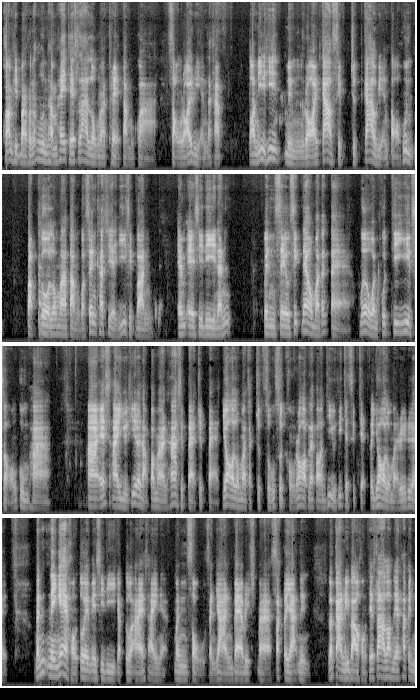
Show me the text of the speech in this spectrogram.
ความผิดหวังของนักลงทุนทำให้เทสลาลงมาเทรดต่ำกว่า 200 เหรียญนนะครับ ตอนนี้อยู่ที่หนึ่งร้อยเก้าสิบจุดเก้าเหรียญต่อหุ้น ปรับตัวลงมาต่ำกว่าเส้นค่าเฉลี่ยยี่สิบวัน MACD นั้นเป็นเซลล์สัญญาณมาตั้งแต่ เมื่อวันพุธที่ 22 กุมภา RSI อยู่ที่ระดับประมาณ 58.8 ย่อลงมาจากจุดสูงสุดของรอบนะตอนที่อยู่ที่ 77 ก็ย่อลงมาเรื่อยๆ นั้นในแง่ของตัว MACD กับตัว RSI เนี่ยมันส่งสัญญาณ bearish มาสักระยะหนึ่ง แล้วการรีบาวของเท s l a รอบนี้ถ้าเป็น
